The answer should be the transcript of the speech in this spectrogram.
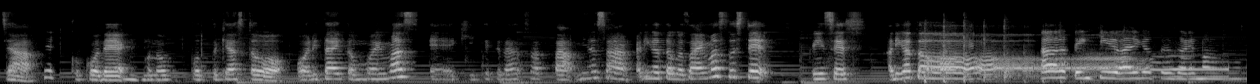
じゃあここでこのポッドキャストを終わりたいと思います、えー、聞いてくださった皆さんありがとうございます。そしてプリンセスありがとう。あ、Thank you ありがとうございます。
